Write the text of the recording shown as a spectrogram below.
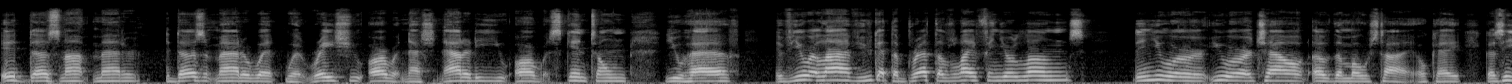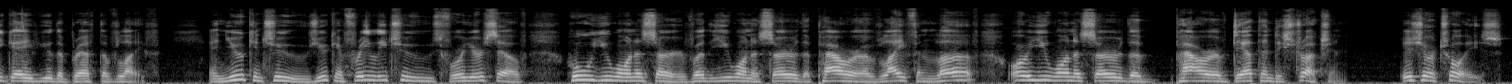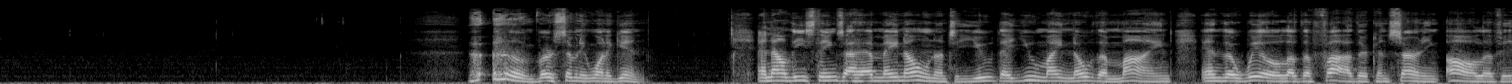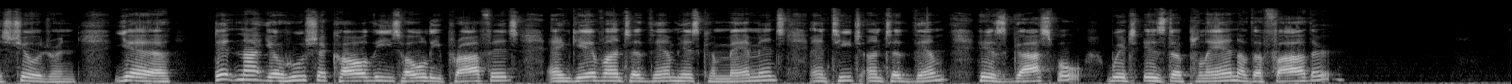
it does not matter. It doesn't matter what, what race you are, what nationality you are, what skin tone you have. If you're alive, you've got the breath of life in your lungs, then you are you are a child of the Most High, okay? Because He gave you the breath of life. And you can choose, you can freely choose for yourself who you want to serve, whether you want to serve the power of life and love, or you want to serve the power of death and destruction. It's your choice. Verse 71 again. And now these things I have made known unto you, that you might know the mind and the will of the Father concerning all of his children. Yea, did not Yahusha call these holy prophets and give unto them his commandments and teach unto them his gospel, which is the plan of the Father?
